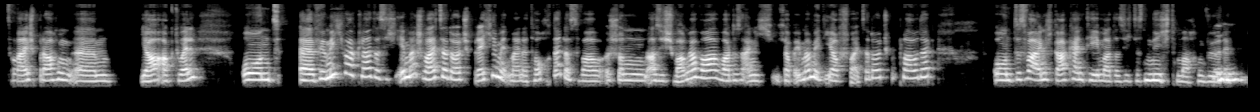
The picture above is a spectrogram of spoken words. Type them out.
zwei Sprachen ähm, ja aktuell. Und äh, für mich war klar, dass ich immer Schweizerdeutsch spreche mit meiner Tochter. Das war schon, als ich schwanger war, war das eigentlich, ich habe immer mit ihr auf Schweizerdeutsch geplaudert. Und das war eigentlich gar kein Thema, dass ich das nicht machen würde. Mhm.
